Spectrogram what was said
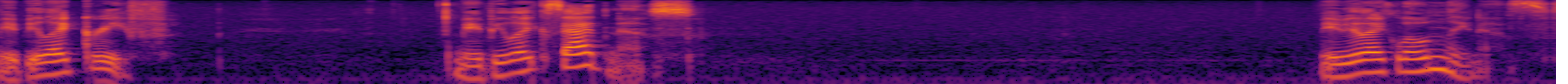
Maybe like grief, maybe like sadness maybe like loneliness.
